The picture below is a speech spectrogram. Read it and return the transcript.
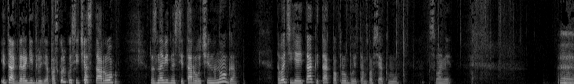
Итак, дорогие друзья, поскольку сейчас Таро, разновидностей Таро очень много, давайте я и так, и так попробую там по-всякому с вами, э,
